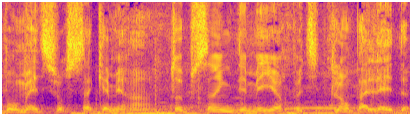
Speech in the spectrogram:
pour mettre sur sa caméra, top 5 des meilleures petites lampes à LED,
